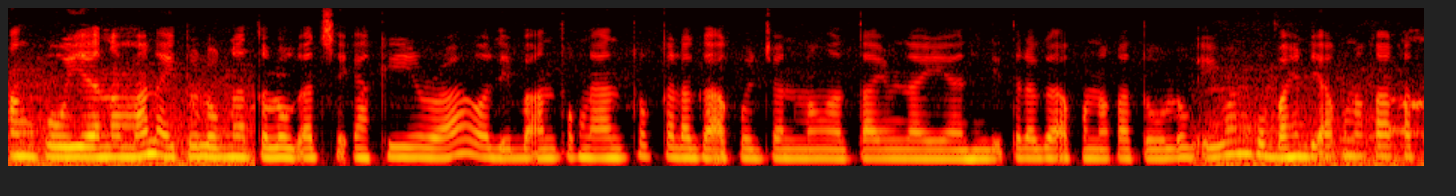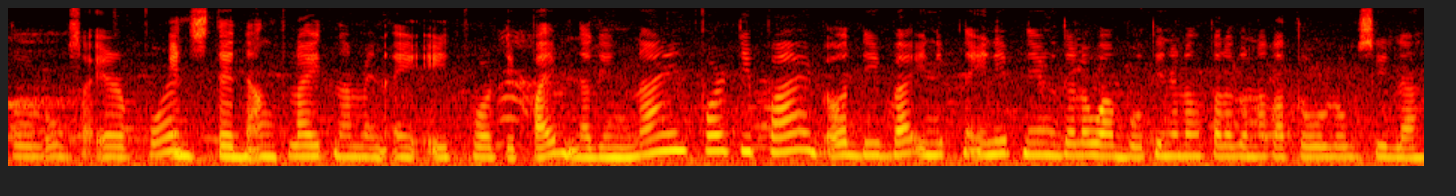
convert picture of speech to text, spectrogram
ang kuya naman ay tulog na tulog at si Akira, o di ba antok na antok talaga ako dyan mga time na yan. Hindi talaga ako nakatulog. Ewan ko ba, hindi ako nakakatulog sa airport. Instead na ang flight namin ay 8.45, naging 9.45. O di ba inip na inip na yung dalawa, buti na lang talaga nakatulog sila.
